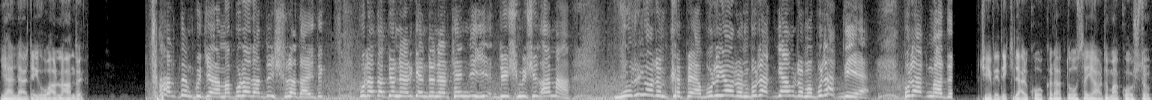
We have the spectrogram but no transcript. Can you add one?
Yerlerde yuvarlandı. Sardım kucağıma burada şuradaydık. Burada dönerken dönerken düşmüşüz ama vuruyorum köpeğe vuruyorum bırak yavrumu bırak diye. Bırakmadı. Çevredekiler korkarak da olsa yardıma koştu.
